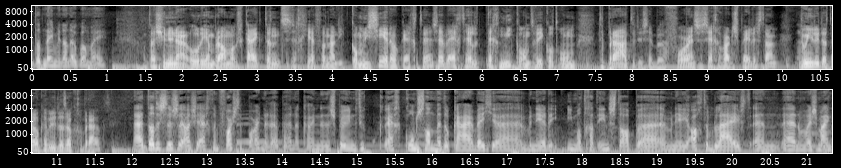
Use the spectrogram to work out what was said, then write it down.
dat neem je dan ook wel mee. Want als je nu naar Ori en Brambox kijkt, dan zeg je van, nou, die communiceren ook echt. Hè? Ze hebben echt hele technieken ontwikkeld om te praten. Dus ze hebben voor en ze zeggen waar de spelers staan. Doen jullie dat ook? Hebben jullie dat ook gebruikt? Nou, dat is dus als je echt een vaste partner hebt. Hè, dan, kan je, dan speel je natuurlijk echt constant met elkaar. Weet je, wanneer er iemand gaat instappen en wanneer je achterblijft. En hè, dan is mijn,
